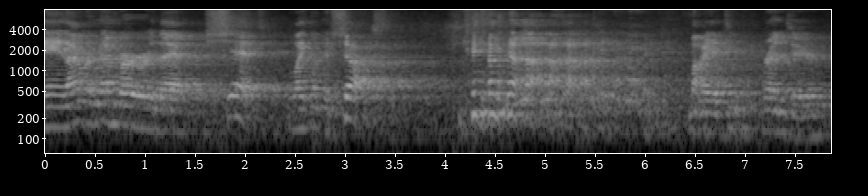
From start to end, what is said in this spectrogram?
And I remember that shit, like when the shucks, my two friends here.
